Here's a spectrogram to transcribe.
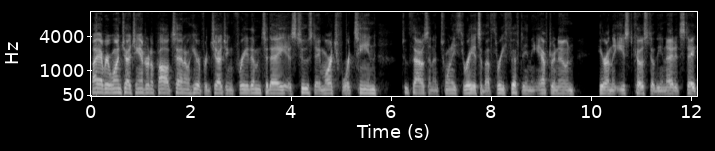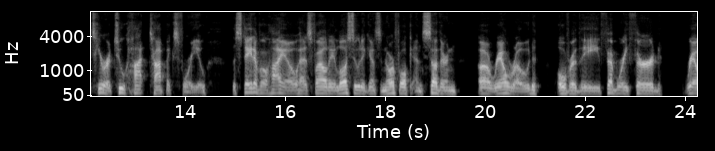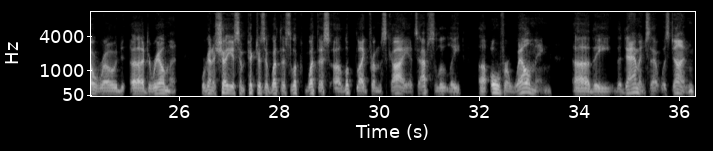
Hi, everyone. Judge Andrew Napolitano here for Judging Freedom. Today is Tuesday, March 14, 2023. It's about 3.50 in the afternoon here on the east coast of the United States. Here are two hot topics for you. The state of Ohio has filed a lawsuit against Norfolk and Southern uh, Railroad over the February 3rd railroad uh, derailment. We're going to show you some pictures of what this looked what this uh, looked like from the sky. It's absolutely uh, overwhelming uh, the the damage that was done.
